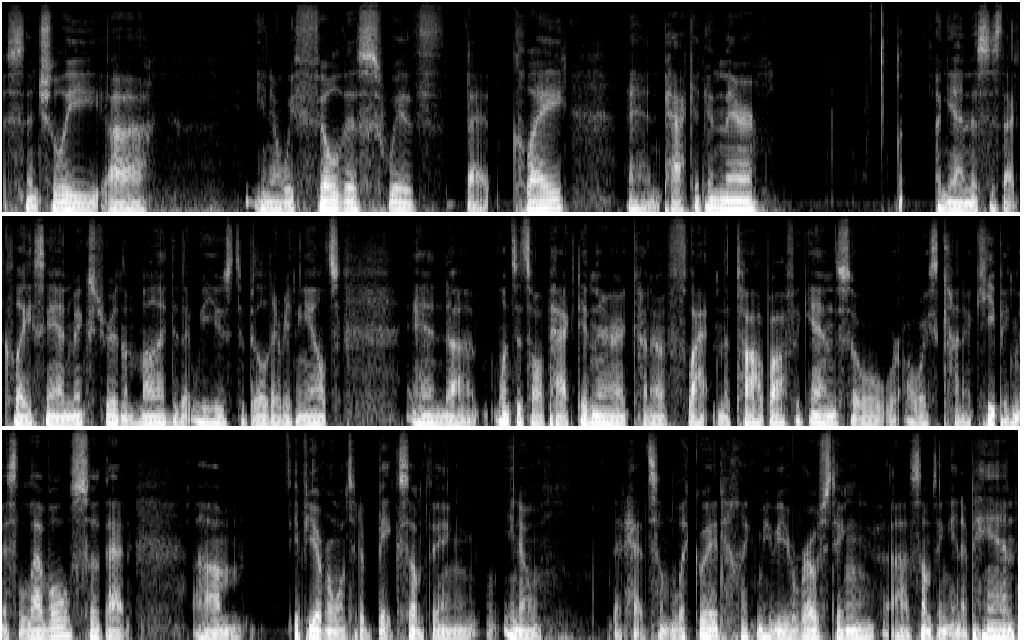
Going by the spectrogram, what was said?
essentially, uh, you know, we fill this with that clay and pack it in there. Again, this is that clay sand mixture, the mud that we use to build everything else. And uh, once it's all packed in there, I kind of flatten the top off again. So we're always kind of keeping this level so that um, if you ever wanted to bake something, you know, that had some liquid, like maybe you're roasting uh, something in a pan,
